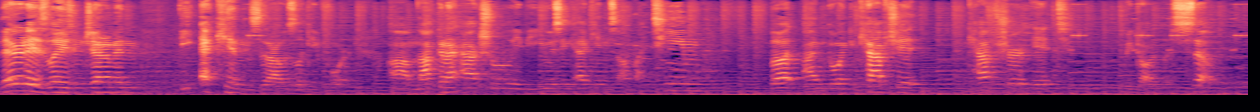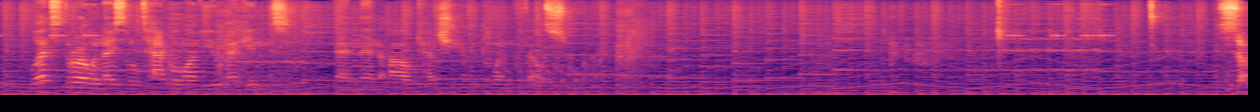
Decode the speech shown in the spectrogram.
There it is, ladies and gentlemen, the Ekans that I was looking for. I'm not going to actually be using Ekans on my team, but I'm going to capture it, capture it regardless. So, let's throw a nice little tackle on you, Ekans, and then I'll catch you in one fell swoop. So,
